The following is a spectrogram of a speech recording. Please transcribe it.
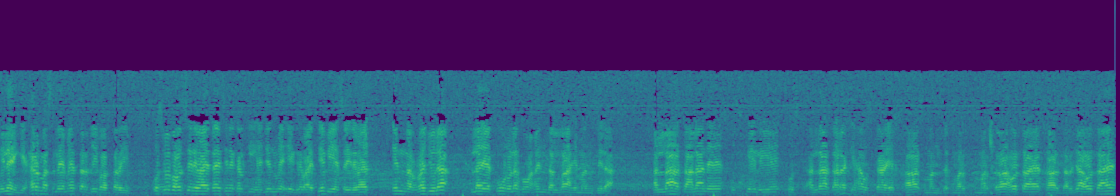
ملیں گی۔ ہر مسئلے میں ترغیب اور ترغیب۔ اس میں بہت سی روایتیں ایسی نکل کی ہیں جن میں ایک روایت یہ بھی ہے، صحیح روایت، ان رجلا ليكون له عند منزلہ اللہ تعالیٰ نے اس کے لیے، اس اللہ تعالیٰ کے ہاں اس کا ایک خاص مرتبہ ہوتا ہے، خاص درجہ ہوتا ہے۔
